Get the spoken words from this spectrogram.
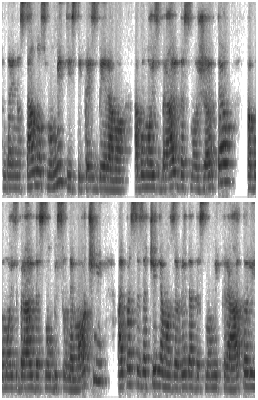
da enostavno smo mi tisti, ki izbiramo. A bomo izbrali, da smo žrtev, pa bomo izbrali, da smo v bistvu nemočni, ali pa se začenjamo zavedati, da smo mi ustvarjalci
